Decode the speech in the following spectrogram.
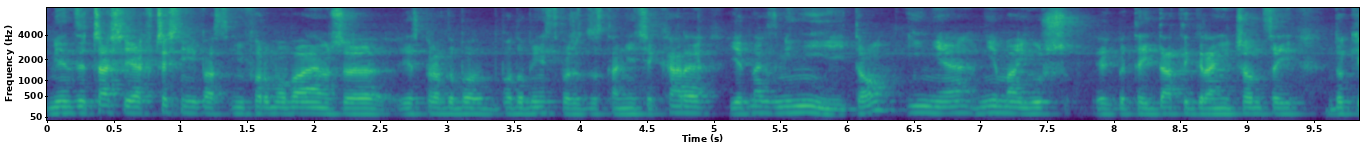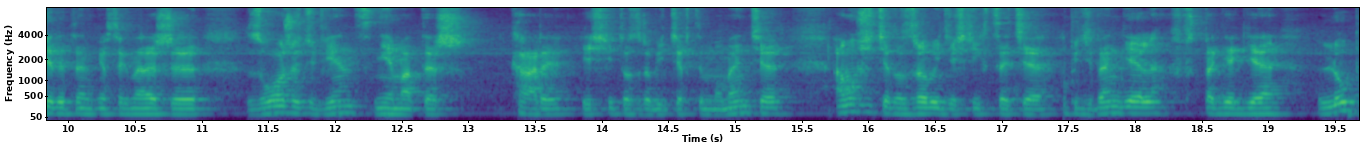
W międzyczasie, jak wcześniej Was informowałem, że jest prawdopodobieństwo, że dostaniecie karę, jednak zmienili to i nie, nie ma już jakby tej daty graniczącej, do kiedy ten wniosek należy złożyć, więc nie ma też kary, jeśli to zrobicie w tym momencie, a musicie to zrobić, jeśli chcecie kupić węgiel w PGG lub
